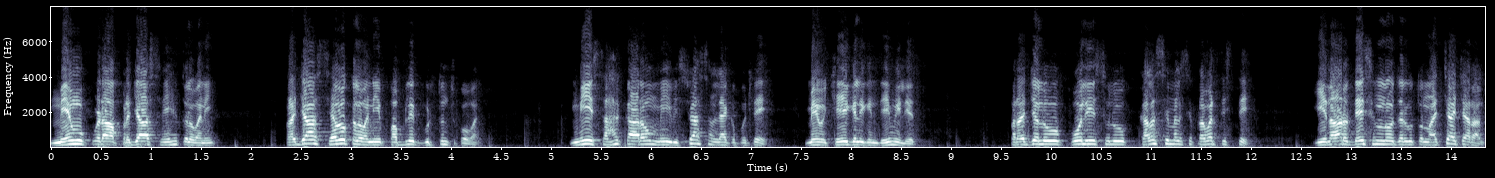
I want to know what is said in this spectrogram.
మేము కూడా ప్రజా స్నేహితులమని ప్రజా సేవకులమని పబ్లిక్ గుర్తుంచుకోవాలి. మీ సహకారం మీ విశ్వాసం లేకపోతే మేము చేయగలిగింది ఏమీ లేదు. ప్రజలు పోలీసులు కలసిమెలిసి ప్రవర్తిస్తే ఈనాడు దేశంలో జరుగుతున్న అత్యాచారాలు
